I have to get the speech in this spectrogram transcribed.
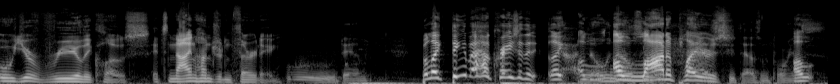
Ooh, you're really close. It's 930. Ooh, damn. But like, think about how crazy that like a, No a lot of players. 2,000 points. A-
